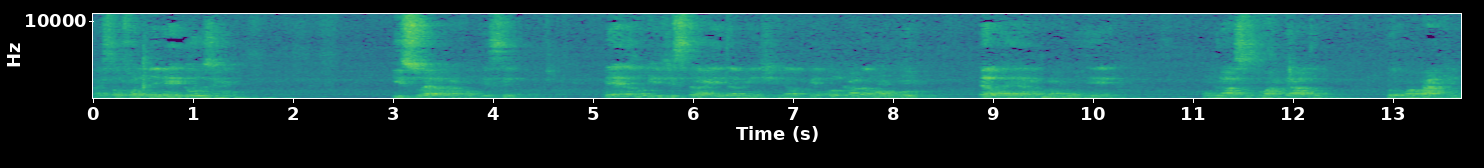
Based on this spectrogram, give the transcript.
nós estamos falando de NR12, né? Isso era para acontecer? Mesmo que distraidamente ela tenha colocado a mão no ela era para morrer com o braço esmagado por uma máquina?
